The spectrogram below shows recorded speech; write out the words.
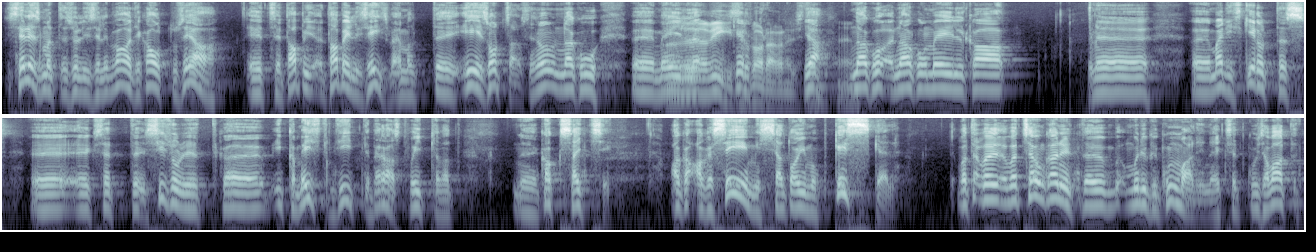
selles mõttes oli see Levadia kaotus hea et see tabi, tabeliseis vähemalt eh, eesotsas, no nagu eh, meil no, kirjut... jah, nagu, nagu meil ka äh, Madis kirjutas äh,, eks, et sisuliselt ka ikka meistritiitli pärast võitlevad äh, kaks satsi. aga, aga see, mis seal toimub keskel vot, vot see on ka nüüd äh, muidugi kummaline, eks, et kui sa vaatad,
